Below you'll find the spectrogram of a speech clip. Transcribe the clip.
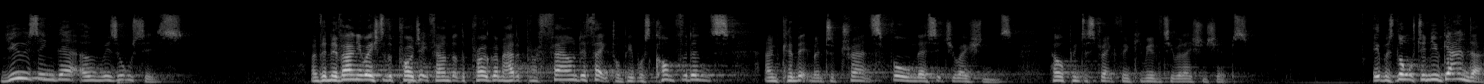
using their own resources. And an evaluation of the project found that the program had a profound effect on people's confidence and commitment to transform their situations helping to strengthen community relationships. It was launched in Uganda.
